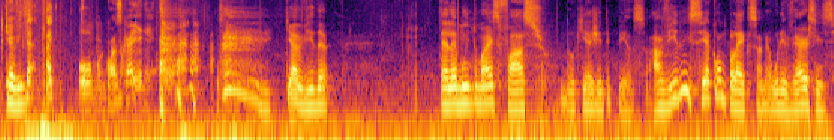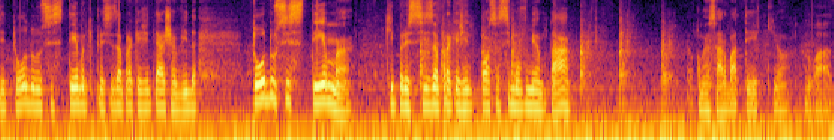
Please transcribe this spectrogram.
que a vida. Ai, opa, quase caí aqui. que a vida ela é muito mais fácil do que a gente pensa. A vida em si é complexa, né? O universo em si, todo o sistema que precisa para que a gente ache a vida, todo o sistema que precisa para que a gente possa se movimentar, começaram a bater aqui, ó, do lado.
